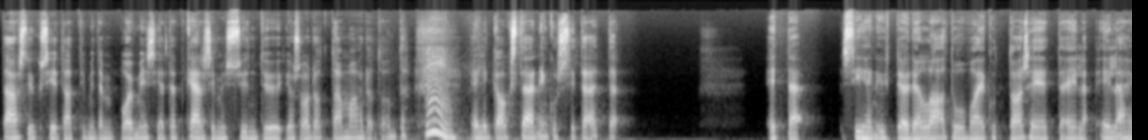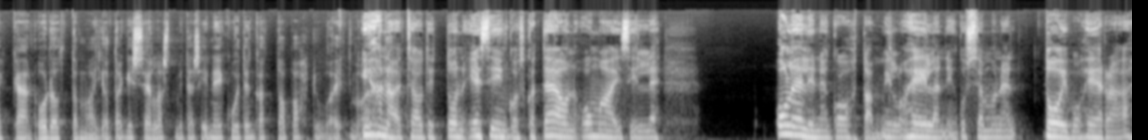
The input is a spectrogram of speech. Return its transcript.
taas yksi sitaatti, mitä me poimin sieltä, että kärsimys syntyy, jos odottaa mahdotonta. Mm. Eli onko tämä niinku sitä, että, että siihen yhteyden laatuun vaikuttaa se, että ei, ei lähdekään odottamaan jotakin sellaista, mitä siinä ei kuitenkaan tapahdu? Vai, Ihanaa, että sä otit tuon esiin, mm. koska tämä on omaisille oleellinen kohta, milloin heillä niinku semmoinen toivo herää,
